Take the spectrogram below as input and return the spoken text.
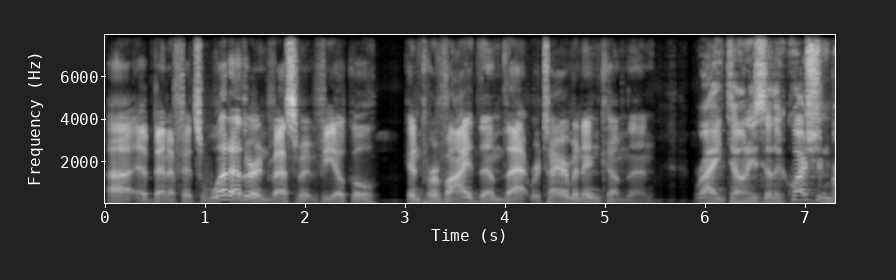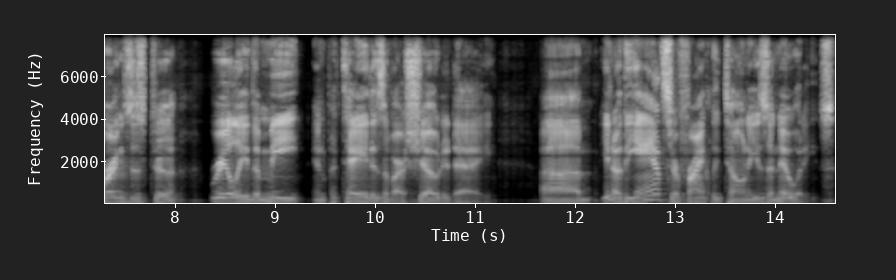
uh, benefits, what other investment vehicle can provide them that retirement income then? Right, Tony. So, the question brings us to really the meat and potatoes of our show today. Um, you know, the answer, frankly, Tony, is annuities.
